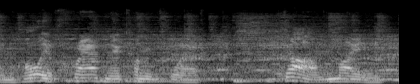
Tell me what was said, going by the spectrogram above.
And holy crap, they're coming quick. God almighty.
